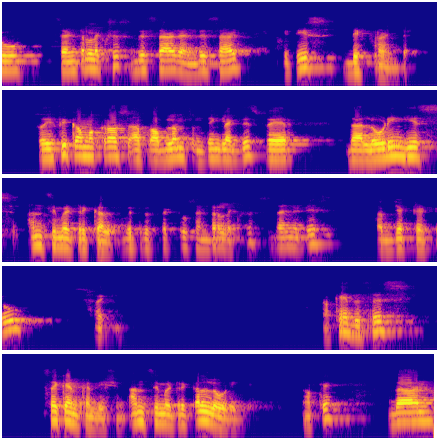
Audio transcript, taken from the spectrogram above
to central axis this side and this side it is different so if you come across a problem something like this where the loading is unsymmetrical with respect to central axis, then it is subjected to sway. Okay, this is second condition, unsymmetrical loading. Okay, then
